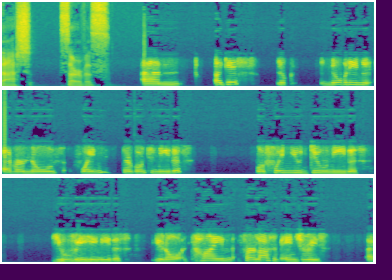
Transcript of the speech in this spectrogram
that service? Um, I guess, look, nobody ever knows when they're going to need it, but when you do need it, you really need it. You know, time for a lot of injuries, uh,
